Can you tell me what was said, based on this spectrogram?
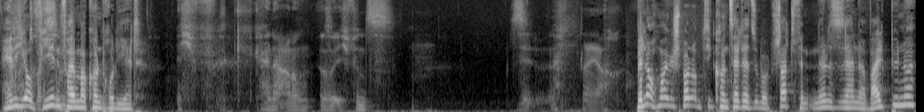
Hätte ich auf jeden Fall mal kontrolliert. ich, keine Ahnung, also ich finde es, naja. Bin auch mal gespannt, ob die Konzerte jetzt überhaupt stattfinden. Ne? Das ist ja in der Waldbühne.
